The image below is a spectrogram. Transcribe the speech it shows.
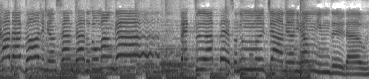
하다 걸리면 산타도 도망가. 팩트 앞에서 눈물 짜면 형님들 다웃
